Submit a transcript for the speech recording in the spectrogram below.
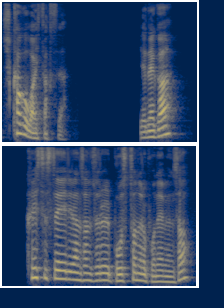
시카고 화이트삭스야. 얘네가 크리스 세일이라는 선수를 보스턴으로 보내면서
